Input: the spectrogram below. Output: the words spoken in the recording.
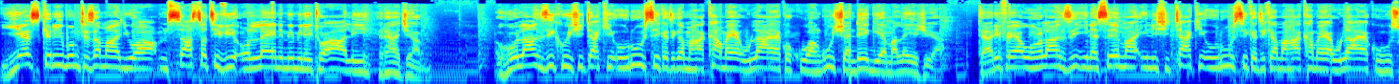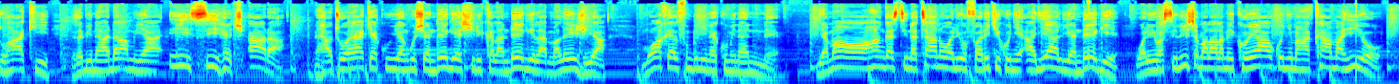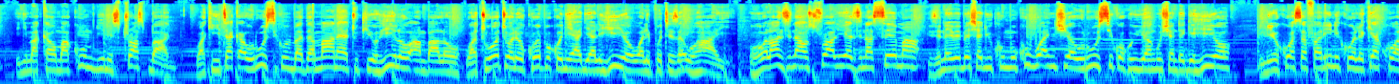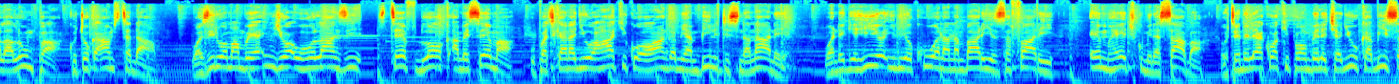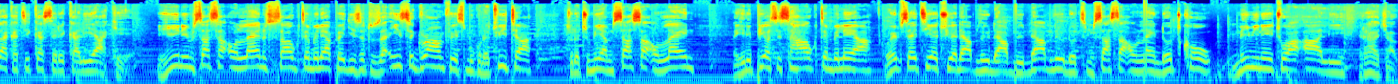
Yes, karibu mtazamaji wa Msasa TV Online. Mimi naitwa Ali Rajab. Uholanzi kuishitaki Urusi katika mahakama ya Ulaya kwa kuangusha ndege ya Malaysia. Taarifa ya Uholanzi inasema ilishitaki Urusi katika mahakama ya Ulaya kuhusu haki za binadamu ya ECHR na hatua yake ya kuiangusha ndege ya shirika la ndege la Malaysia mwaka 2014. Jamaa wa wahanga 65 waliofariki kwenye ajali ya ndege waliwasilisha malalamiko yao kwenye mahakama hiyo yenye makao makuu mjini Strasbourg, wakiitaka Urusi kubeba dhamana ya tukio hilo ambalo watu wote waliokuwepo kwenye ajali hiyo walipoteza uhai. Uholanzi na Australia zinasema zinaibebesha jukumu kubwa nchi ya Urusi kwa kuiangusha ndege hiyo iliyokuwa safarini kuelekea Kuala Lumpur kutoka Amsterdam. Waziri wa mambo ya nje wa Uholanzi Stef Blok amesema upatikanaji wa haki kwa wahanga 298 wa ndege hiyo iliyokuwa na nambari za safari MH17 utaendelea kuwa kipaumbele cha juu kabisa katika serikali yake. Hii ni Msasa Online. Usisahau kutembelea peji zetu za Instagram, Facebook na Twitter, tunatumia Msasa Online, lakini pia usisahau kutembelea website yetu ya www.msasaonline.co. Mimi naitwa Ali Rajab.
